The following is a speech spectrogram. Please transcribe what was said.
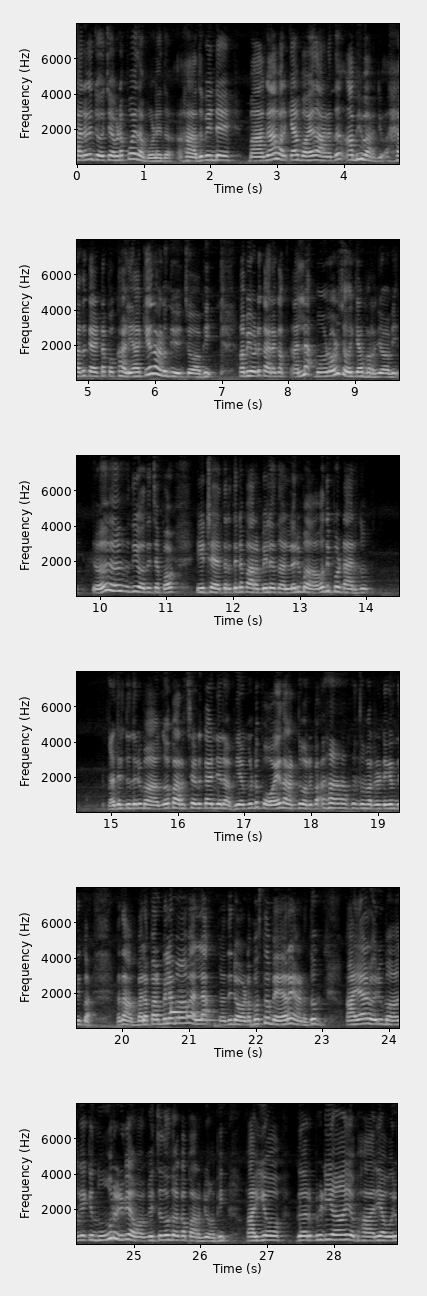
കനകം ചോദിച്ചു എവിടെ പോയതാ മോളേന്ന് അത് പിന്നെ മാങ്ങ പറിക്കാൻ പോയതാണെന്ന് അഭി പറഞ്ഞു. അത് കേട്ടപ്പോൾ കളിയാക്കിയതാണെന്ന് ചോദിച്ചു അഭി. അഭിയോട് കനകം അല്ല മോളോട് ചോദിക്കാൻ പറഞ്ഞു അഭി. എന്ന് ചോദിച്ചപ്പോൾ ഈ ക്ഷേത്രത്തിന്റെ പറമ്പിൽ നല്ലൊരു മാവ് നിപ്പുണ്ടായിരുന്നു. അതിൽ നിന്നൊരു മാങ്ങ പറിച്ചെടുക്കാൻ ഞാൻ അഭിയം കൊണ്ട് പോയതാണെന്ന് പറഞ്ഞപ്പോൾ എന്ന് പറഞ്ഞിട്ടുണ്ടെങ്കിൽ നിൽക്കുക അത് അമ്പലപ്പറമ്പിലെ മാവല്ല അതിന്റെ ഉടമസ്ഥ വേറെയാണെന്നും അയാൾ ഒരു മാങ്ങയ്ക്ക് നൂറ് രൂപയാണ് വാങ്ങിച്ചതെന്നൊക്കെ പറഞ്ഞു അഭി. അയ്യോ ഗർഭിണിയായ ഭാര്യ ഒരു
